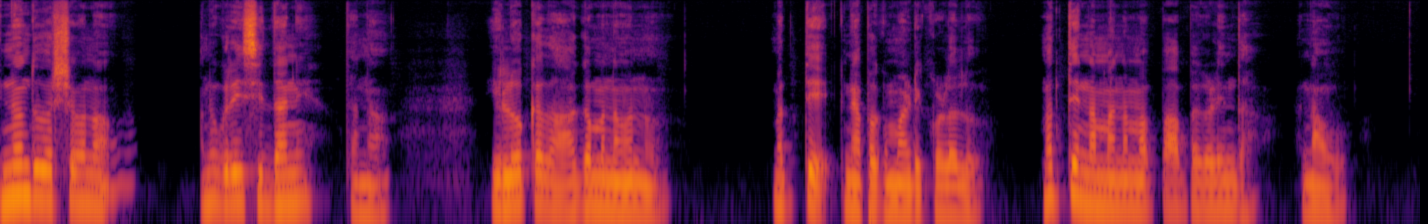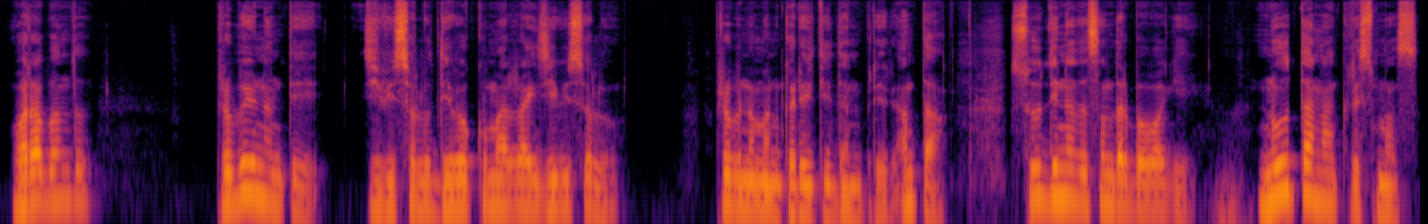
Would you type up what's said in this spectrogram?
ಇನ್ನೊಂದು ವರ್ಷವನ್ನು ಅನುಗ್ರಹಿಸಿದ್ದಾನೆ. ತನ್ನ ಈ ಲೋಕದ ಆಗಮನವನ್ನು ಮತ್ತೆ ಜ್ಞಾಪಕ ಮಾಡಿಕೊಳ್ಳಲು ಮತ್ತೆ ನಮ್ಮ ನಮ್ಮ ಪಾಪಗಳಿಂದ ನಾವು ಹೊರಬಂದು ಪ್ರಭುವಿನಂತೆ ಜೀವಿಸಲು, ದೇವಕುಮಾರರಾಗಿ ಜೀವಿಸಲು ಪ್ರಭು ನಮ್ಮನ್ನು ಕರೆಯುತ್ತಿದ್ದಾನೆ ಪ್ರೇರಿ ಅಂತ ಸುದಿನದ ಸಂದರ್ಭವಾಗಿ ನೂತನ ಕ್ರಿಸ್ಮಸ್,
